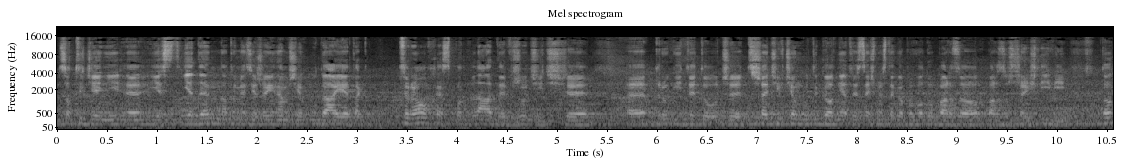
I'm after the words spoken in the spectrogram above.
co tydzień jest jeden, natomiast jeżeli nam się udaje tak trochę spod lady wrzucić e, drugi tytuł, czy trzeci w ciągu tygodnia, to jesteśmy z tego powodu bardzo, bardzo szczęśliwi. To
